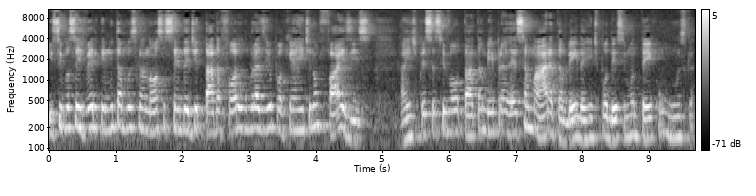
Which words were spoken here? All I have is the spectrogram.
E se vocês verem, tem muita música nossa sendo editada fora do Brasil, porque a gente não faz isso a gente precisa se voltar também para essa é uma área também da gente poder se manter com música,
